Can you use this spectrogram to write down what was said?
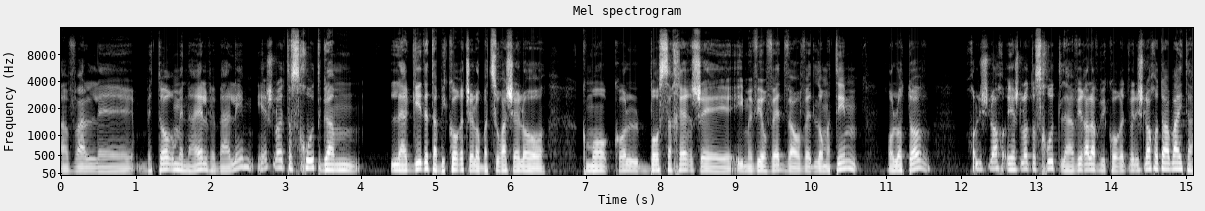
אבל uh, בתור מנהל ובעלים, יש לו את הזכות גם להגיד את הביקורת שלו בצורה שלו, כמו כל בוס אחר, שאם מביא עובד והעובד לא מתאים או לא טוב, יכול לשלוח, יש לו את הזכות להעביר עליו ביקורת ולשלוח אותו הביתה.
